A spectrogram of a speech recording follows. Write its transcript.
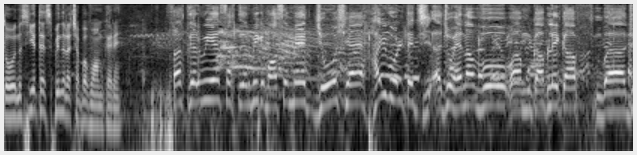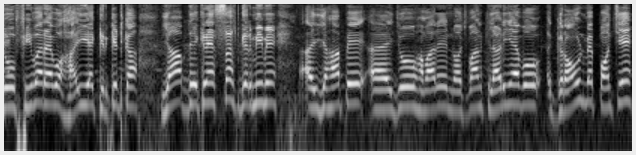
तो नसीहत है स्पिनर अच्छा परफॉर्म करें। सख्त गर्मी है। सख्त गर्मी के मौसम में जोश है। हाई वोल्टेज जो है ना वो मुकाबले का जो फीवर है वो हाई है क्रिकेट का। यहाँ आप देख रहे हैं सख्त गर्मी में यहाँ पे जो हमारे नौजवान खिलाड़ी हैं, वो ग्राउंड में पहुँचे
